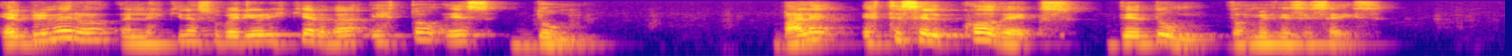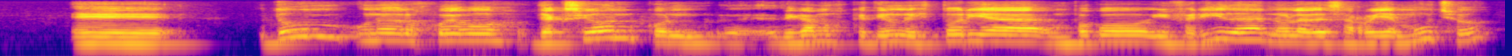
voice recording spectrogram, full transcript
el primero, en la esquina superior izquierda, esto es Doom, ¿vale? Este es el códex de Doom 2016. Eh, Doom, uno de los juegos de acción, con, digamos que tiene una historia un poco inferida, no la desarrolla mucho.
